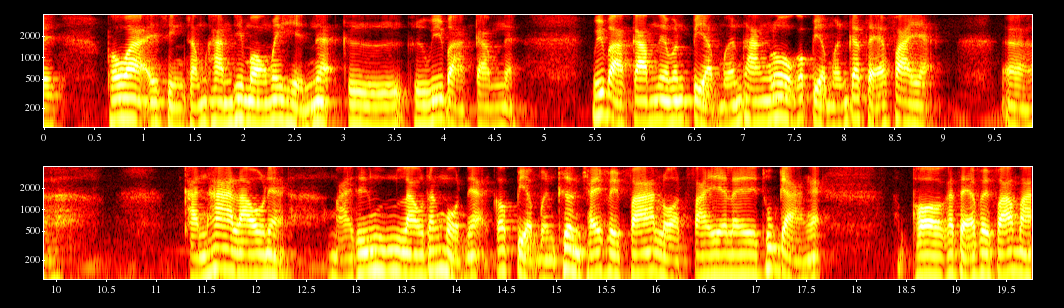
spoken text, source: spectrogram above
ย เพราะว่าไอ้สิ่งสำคัญที่มองไม่เห็นเนี่ยคือคือวิบากกรรมเนี่ยวิบากกรรมเนี่ยมันเปรียบเหมือนทางโลกก็เปรียบเหมือนกระแสไฟอะอ่อขันห้าเราเนี่ยหมายถึงเราทั้งหมดเนี่ยก็เปรียบเหมือนเครื่องใช้ไฟฟ้าหลอดไฟอะไรทุกอย่างอะพอกระแสไฟฟ้ามา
